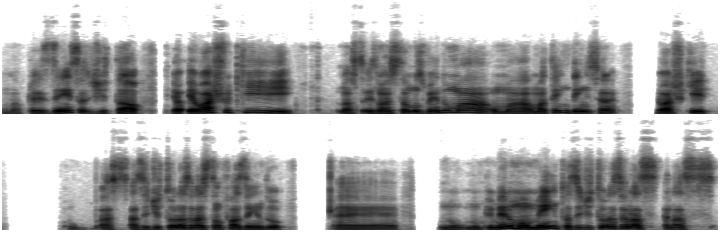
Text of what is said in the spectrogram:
uma presença digital. Eu, eu acho que nós, nós estamos vendo uma, uma, uma tendência, né? Eu acho que as, as editoras elas estão fazendo é, no, no, primeiro momento, as editoras elas, elas,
